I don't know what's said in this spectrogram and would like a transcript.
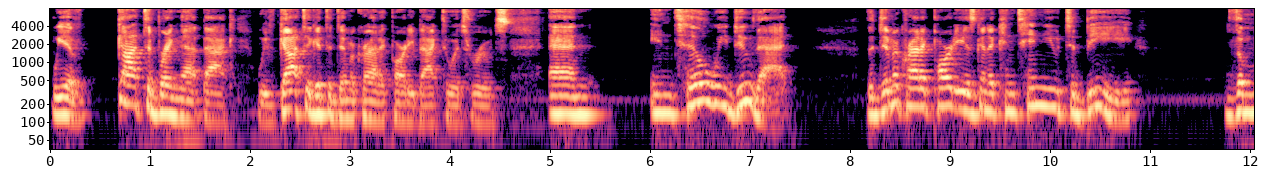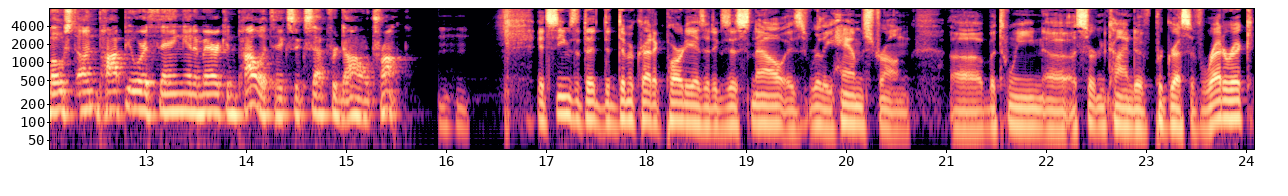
We have got to bring that back. We've got to get the Democratic Party back to its roots. And until we do that, the Democratic Party is going to continue to be the most unpopular thing in American politics except for Donald Trump. It seems that the, the Democratic Party, as it exists now, is really hamstrung uh, between uh, a certain kind of progressive rhetoric,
